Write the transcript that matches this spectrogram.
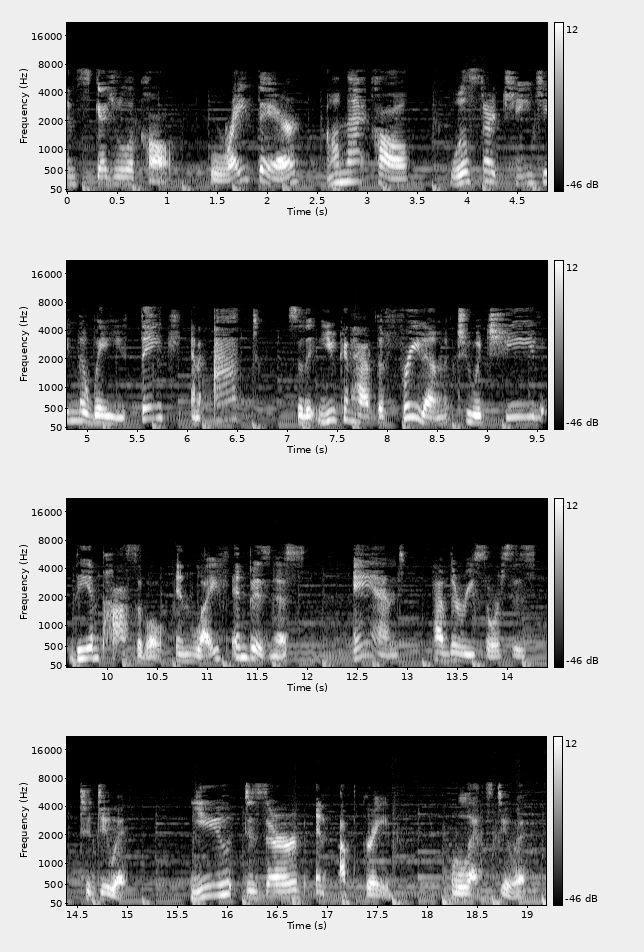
and schedule a call. Right there on that call, we'll start changing the way you think and act so that you can have the freedom to achieve the impossible in life and business and have the resources to do it. You deserve an upgrade. Let's do it.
